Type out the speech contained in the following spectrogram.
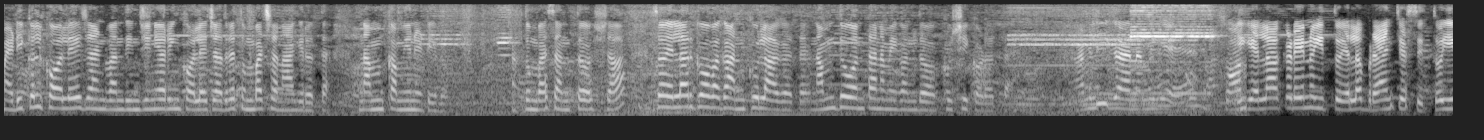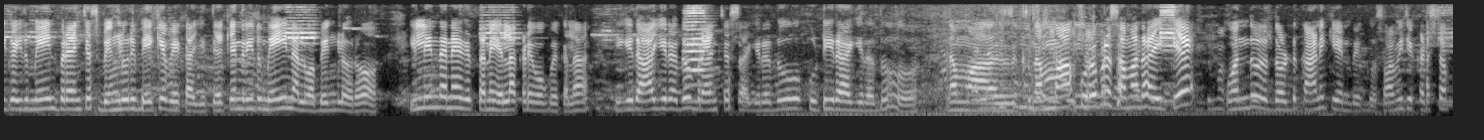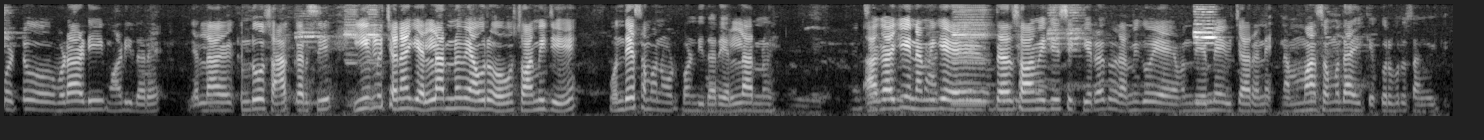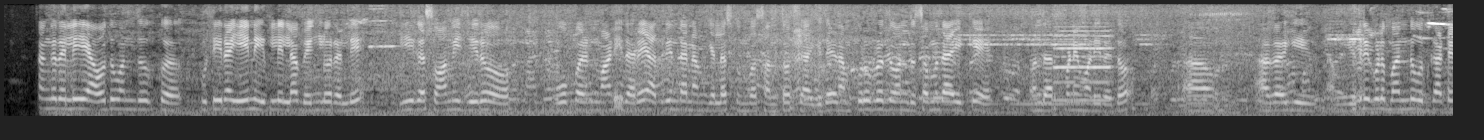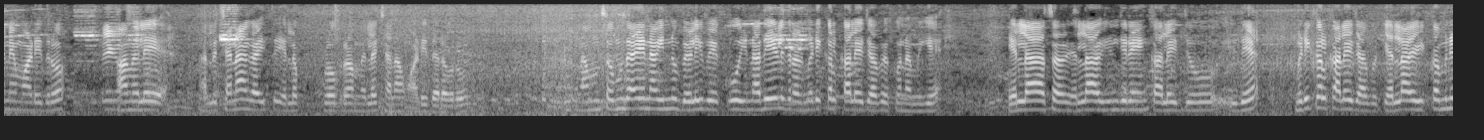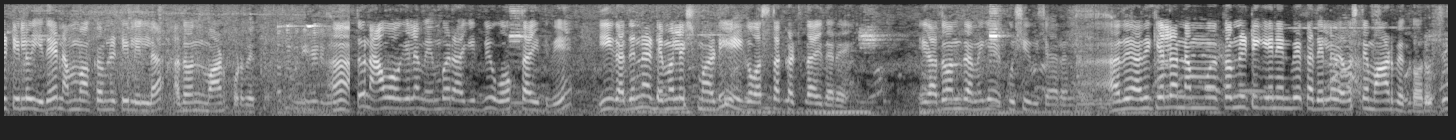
Medical college and ಒಂದು engineering college ಆದರೆ ತುಂಬ ಚೆನ್ನಾಗಿರುತ್ತೆ ನಮ್ಮ ಕಮ್ಯುನಿಟಿದು ತುಂಬ ಸಂತೋಷ. ಸೊ ಎಲ್ಲರಿಗೂ ಅವಾಗ ಅನುಕೂಲ ಆಗುತ್ತೆ. ನಮ್ಮದು ಅಂತ ನಮಗೊಂದು ಖುಷಿ ಕೊಡುತ್ತೆ. ಆಮೇಲೆ ಈಗ ನಮಗೆ ಈಗ ಎಲ್ಲ ಕಡೆನೂ ಇತ್ತು ಎಲ್ಲ ಬ್ರಾಂಚಸ್ ಇತ್ತು. ಈಗ ಇದು ಮೇಯ್ನ್ ಬ್ರಾಂಚಸ್ ಬೆಂಗಳೂರಿಗೆ ಬೇಕೇ ಬೇಕಾಗಿತ್ತು. ಯಾಕೆಂದರೆ ಇದು ಮೇಯ್ನ್ ಅಲ್ವಾ ಬೆಂಗಳೂರು ಇಲ್ಲಿಂದನೇ ತಾನೇ ಎಲ್ಲ ಕಡೆ ಹೋಗ್ಬೇಕಲ್ಲ? ಈಗ ಇದು ಆಗಿರೋದು ಬ್ರಾಂಚಸ್ ಆಗಿರೋದು ಕುಟೀರ ಆಗಿರೋದು ನಮ್ಮ ನಮ್ಮ ಕುರುಬ್ರ ಸಮುದಾಯಕ್ಕೆ ಒಂದು ದೊಡ್ಡ ಕಾಣಿಕೆ ಏನ್ ಬೇಕು? ಸ್ವಾಮೀಜಿ ಕಷ್ಟಪಟ್ಟು ಓಡಾಡಿ ಮಾಡಿದ್ದಾರೆ. ಎಲ್ಲ ಕಂಡು ಸಹಕರಿಸಿ ಈಗಲೂ ಚೆನ್ನಾಗಿ ಎಲ್ಲರನ್ನೂ ಅವರು ಸ್ವಾಮೀಜಿ ಒಂದೇ ಸಮ ನೋಡ್ಕೊಂಡಿದ್ದಾರೆ ಎಲ್ಲರನ್ನೂ ಹಾಗಾಗಿ ನಮಗೆ ಸ್ವಾಮೀಜಿ ಸಿಕ್ಕಿರೋದು ನಮಗೂ ಒಂದು ಹೆಮ್ಮೆ ವಿಚಾರನೆ. ನಮ್ಮ ಸಮುದಾಯಕ್ಕೆ ಕುರುಬರು ಸಂಘಕ್ಕೆ ಸಂಘದಲ್ಲಿ ಯಾವುದೋ ಒಂದು ಕುಟೀರ ಏನು ಇರಲಿಲ್ಲ ಬೆಂಗಳೂರಲ್ಲಿ. ಈಗ ಸ್ವಾಮೀಜಿರು ಓಪನ್ ಮಾಡಿದ್ದಾರೆ. ಅದರಿಂದ ನಮಗೆಲ್ಲ ತುಂಬ ಸಂತೋಷ ಆಗಿದೆ. ನಮ್ಮ ಕುರುಬ್ರದ್ದು ಒಂದು ಸಮುದಾಯಕ್ಕೆ ಒಂದು ಅರ್ಪಣೆ ಮಾಡಿರೋದು. ಹಾಗಾಗಿ ಎದುರುಗಳು ಬಂದು ಉದ್ಘಾಟನೆ ಮಾಡಿದರು. ಆಮೇಲೆ ಅಲ್ಲಿ ಚೆನ್ನಾಗಾಯಿತು, ಎಲ್ಲ ಪ್ರೋಗ್ರಾಮ್ ಎಲ್ಲ ಚೆನ್ನಾಗಿ ಮಾಡಿದ್ದಾರೆ ಅವರು. ನಮ್ಮ ಸಮುದಾಯ ನಾವು ಇನ್ನೂ ಬೆಳಿಬೇಕು. ಇನ್ನು ಅದೇ ಹೇಳಿದ್ರಲ್ಲ ಮೆಡಿಕಲ್ ಕಾಲೇಜ್ ಆಗಬೇಕು ನಮಗೆ. ಎಲ್ಲ ಸ, ಎಲ್ಲ ಇಂಜಿನಿಯರಿಂಗ್ ಕಾಲೇಜು ಇದೆ. ಮೆಡಿಕಲ್ ಕಾಲೇಜ್ ಆಗಬೇಕು. ಎಲ್ಲ ಈ ಕಮ್ಯುನಿಟಿಲೂ ಇದೆ, ನಮ್ಮ ಕಮ್ಯುನಿಟಿಲಿಲ್ಲ ಅದೊಂದು ಮಾಡಿಕೊಡ್ಬೇಕು. ಹಾಂ. ನಾವು ಹೋಗಿಲ್ಲ ಮೆಂಬರ್ ಆಗಿದ್ವಿ, ಹೋಗ್ತಾ ಇದ್ವಿ. ಈಗ ಅದನ್ನು ಡೆಮೊಲಿಷ್ ಮಾಡಿ ಈಗ ಹೊಸ್ದಾಗಿ ಕಟ್ತಾ ಇದ್ದಾರೆ ಈಗ ಅದೊಂದು ನಮಗೆ ಖುಷಿ ವಿಚಾರ ಅದೇ ಅದಕ್ಕೆಲ್ಲ ನಮ್ಮ ಕಮ್ಯುನಿಟಿಗೆ ಏನೇನು ಬೇಕು ಅದೆಲ್ಲ ವ್ಯವಸ್ಥೆ ಮಾಡಬೇಕು ಅವರು.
